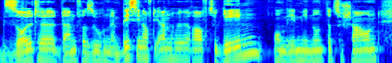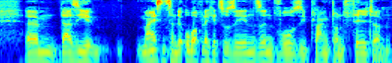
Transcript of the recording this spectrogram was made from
sollte dann versuchen, ein bisschen auf die Anhöhe rauf zu gehen, um eben hinunterzuschauen, ähm, da sie meistens an der Oberfläche zu sehen sind, wo sie Plankton filtern.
